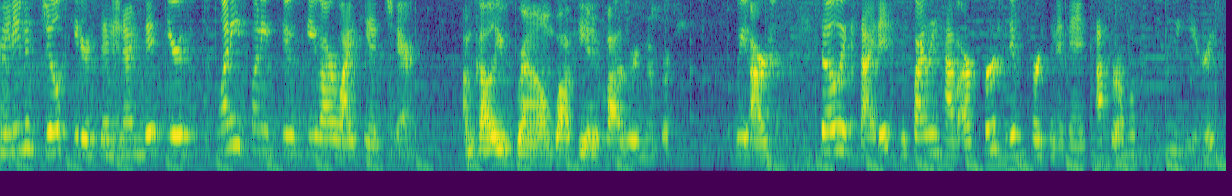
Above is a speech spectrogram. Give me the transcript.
my name is Jill Peterson, and I'm this year's 2022 CVAR YPN Chair. I'm Khalif Brown, YPN Advisory Member. We are so excited to finally have our first in-person event after almost two years.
